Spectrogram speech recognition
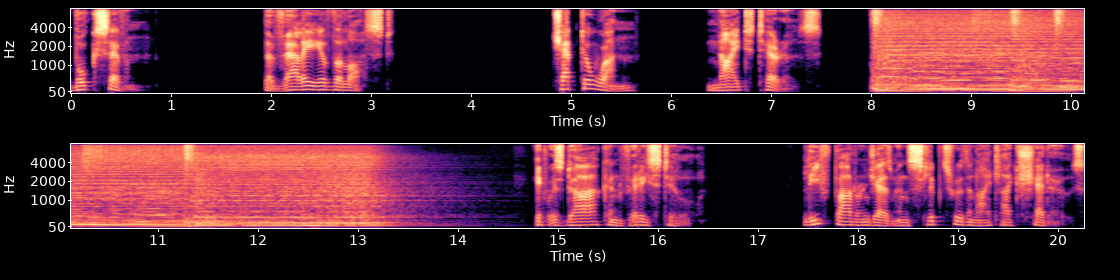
Book 7 The Valley of the Lost Chapter 1 Night Terrors It was dark and very still. Lief, Barda, and Jasmine slipped through the night like shadows,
